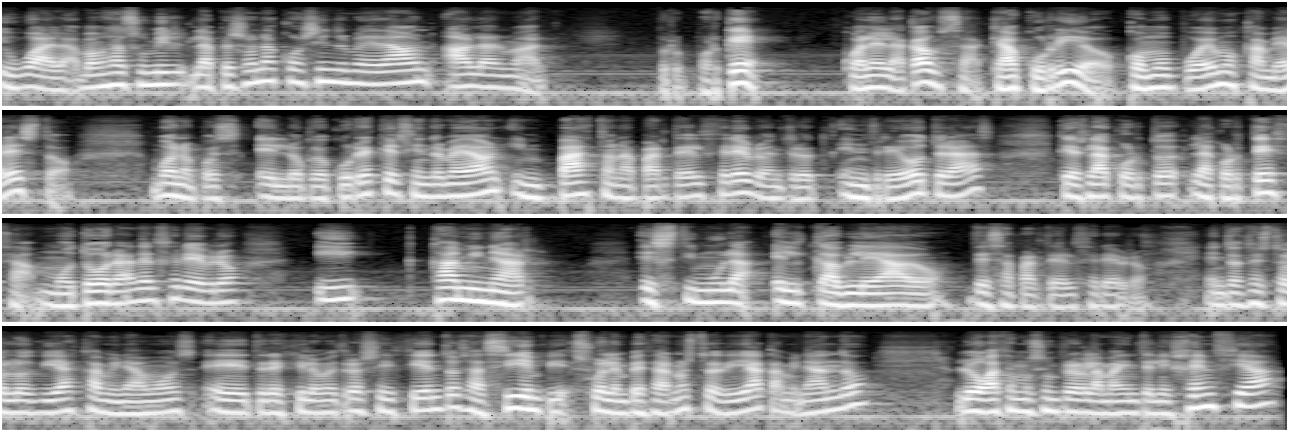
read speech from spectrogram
igual, vamos a asumir, la persona con síndrome de Down hablan mal. ¿Pero ¿Por qué? ¿Cuál es la causa? ¿Qué ha ocurrido? ¿Cómo podemos cambiar esto? Bueno, pues eh, lo que ocurre es que el síndrome de Down impacta una parte del cerebro, entre, entre otras, que es la, corto- la corteza motora del cerebro, y caminar estimula el cableado de esa parte del cerebro. Entonces todos los días caminamos eh, 3 kilómetros 600, así suele empezar nuestro día caminando. Luego hacemos un programa de inteligencia,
